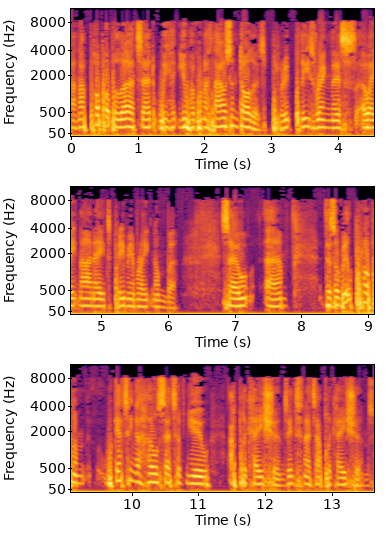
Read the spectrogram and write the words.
And that pop-up alert said, we, you have won $1,000. Please ring this 0898 premium rate number. So, um, there's a real problem. We're getting a whole set of new applications, internet applications,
